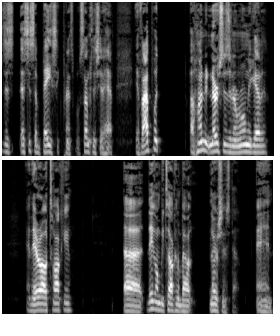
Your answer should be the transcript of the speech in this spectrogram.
just that's just a basic principle. Something should happen. If I put a hundred nurses in a room together, and they're all talking, uh, they're gonna be talking about nursing stuff, and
